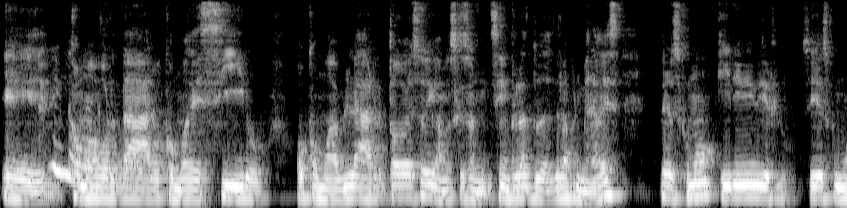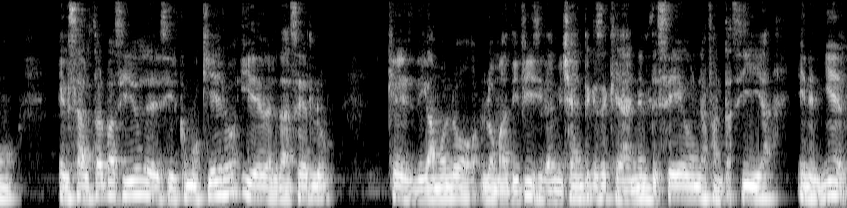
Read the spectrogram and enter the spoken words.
eh, Ay, cómo abordar o cómo decir o, o cómo hablar, todo eso digamos que son siempre las dudas de la primera vez, pero es como ir y vivirlo, ¿sí? Es como el salto al vacío de decir como quiero y de verdad hacerlo, que es digamos lo, lo más difícil. Hay mucha gente que se queda en el deseo, en la fantasía, en el miedo.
